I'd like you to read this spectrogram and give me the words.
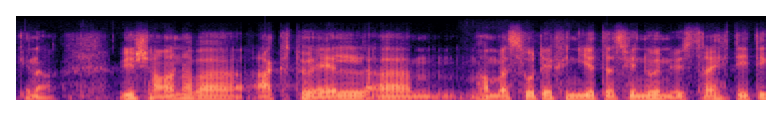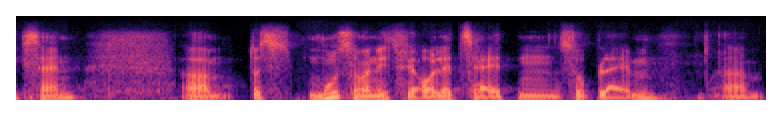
Genau. Wir schauen aber aktuell, ähm, haben wir so definiert, dass wir nur in Österreich tätig sein. Ähm, das muss aber nicht für alle Zeiten so bleiben. Ähm,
